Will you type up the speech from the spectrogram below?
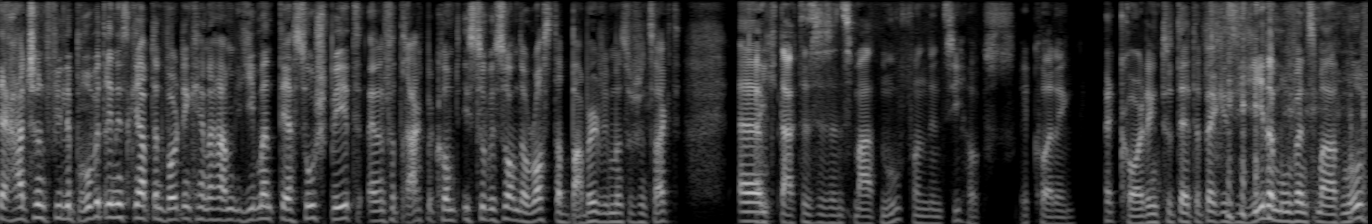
Der hat schon viele Probetrainings gehabt, dann wollte ihn keiner haben. Jemand, der so spät einen Vertrag bekommt, ist sowieso an der Roster-Bubble, wie man so schön sagt. Ähm, ich dachte, das ist ein Smart Move von den Seahawks, according. According to Datapack ist jeder Move ein Smart Move.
